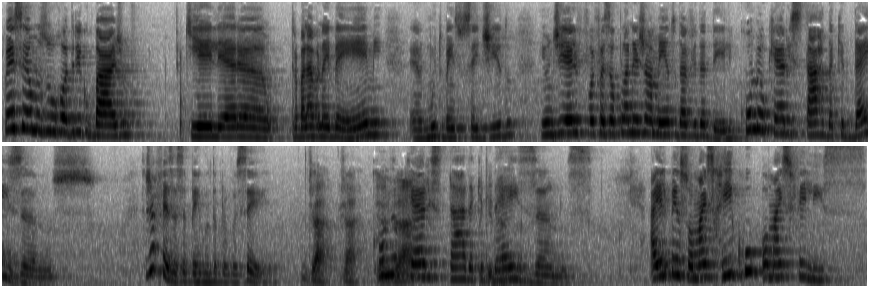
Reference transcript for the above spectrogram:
Conhecemos o Rodrigo Baggio, que ele era trabalhava na IBM, é muito bem sucedido. E um dia ele foi fazer o planejamento da vida dele. Como eu quero estar daqui 10 anos? Você já fez essa pergunta para você? Já, já. Como eu, já... eu quero estar daqui, daqui 10 anos? Aí ele pensou, mais rico ou mais feliz?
